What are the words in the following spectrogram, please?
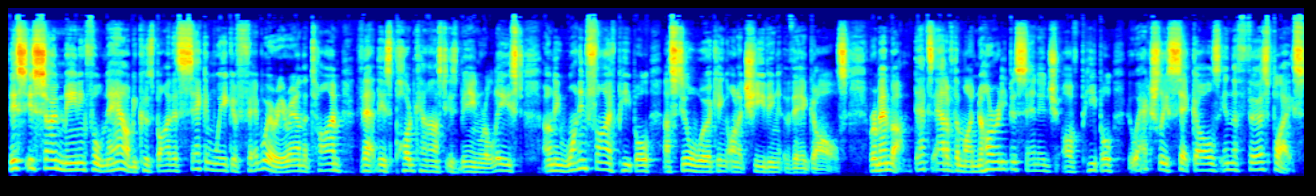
This is so meaningful now because by the second week of February, around the time that this podcast is being released, only one in five people are still working on achieving their goals. Remember, that's out of the minority percentage of people who actually set goals in the first place.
